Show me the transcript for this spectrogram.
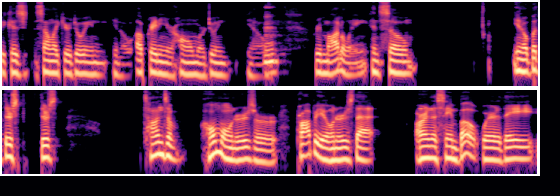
because it sounded like you're doing you know upgrading your home or doing you know mm-hmm. remodeling and so you know, but there's there's tons of homeowners or property owners that are in the same boat where they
